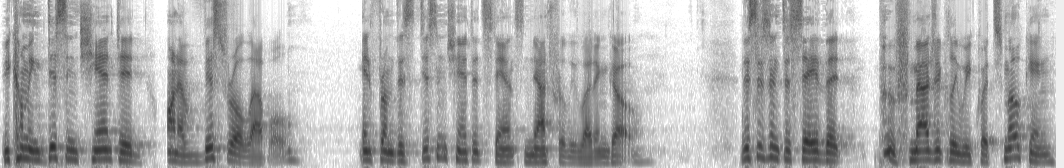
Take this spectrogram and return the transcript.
becoming disenchanted on a visceral level, and from this disenchanted stance, naturally letting go. This isn't to say that, poof, magically we quit smoking,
